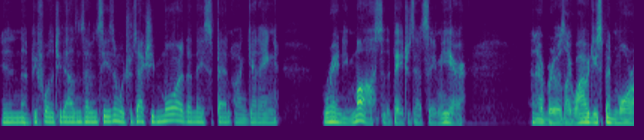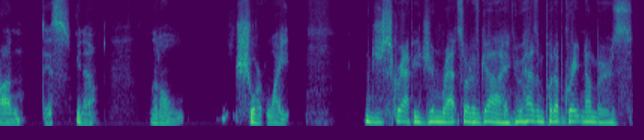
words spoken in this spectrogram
in uh, before the 2007 season, which was actually more than they spent on getting Randy Moss to the Patriots that same year. And everybody was like, "Why would you spend more on this? You know, little short white, scrappy gym rat sort of guy who hasn't put up great numbers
